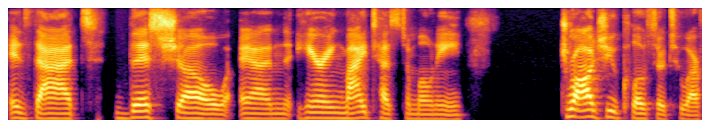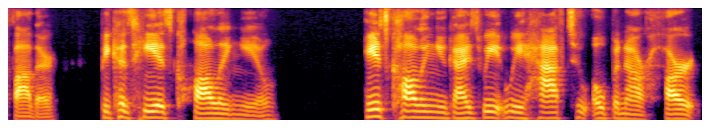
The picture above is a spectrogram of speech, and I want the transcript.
is that this show and hearing my testimony draws you closer to our Father because He is calling you. He is calling you guys. We we have to open our heart.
